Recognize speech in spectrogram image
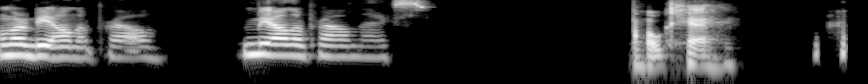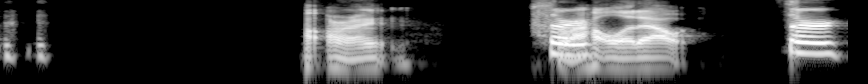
I'm gonna be on the prowl. I'm gonna be on the prowl next. Okay. All right. Third. Prowl it out. Third.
